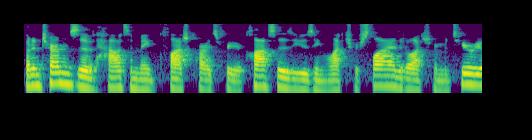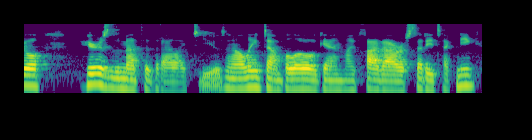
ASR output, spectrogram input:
But in terms of how to make flashcards for your classes using lecture slides or lecture material, here's the method that I like to use. And I'll link down below again my five hour study technique.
